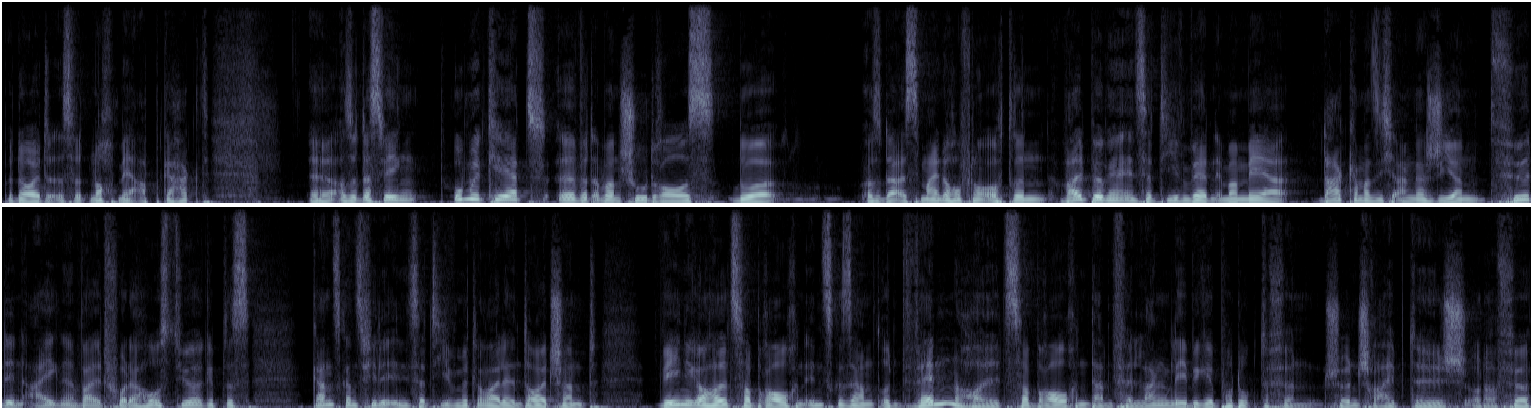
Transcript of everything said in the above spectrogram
bedeutet, es wird noch mehr abgehackt. Äh, also deswegen umgekehrt äh, wird aber ein Schuh draus, nur, also da ist meine Hoffnung auch drin, Waldbürgerinitiativen werden immer mehr, da kann man sich engagieren. Für den eigenen Wald vor der Haustür gibt es ganz, ganz viele Initiativen mittlerweile in Deutschland weniger Holz verbrauchen insgesamt und wenn Holz verbrauchen, dann für langlebige Produkte, für einen schönen Schreibtisch oder für,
